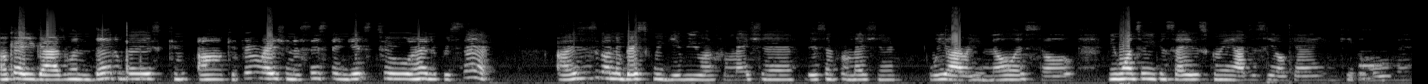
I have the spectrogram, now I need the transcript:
Okay, you guys, when the database uh, configuration assistant gets to 100%, uh, it's just going to basically give you information. This information, we already know it. So if you want to, you can save the screen. I just hit OK and keep it moving.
